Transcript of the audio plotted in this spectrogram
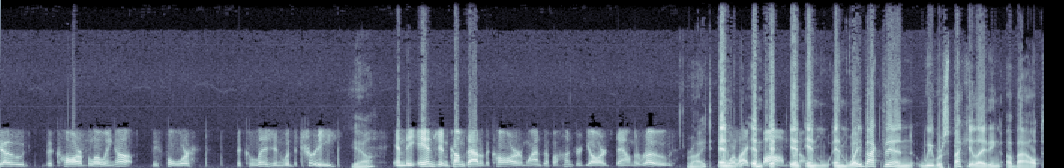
showed the car blowing up before the collision with the tree. Yeah. And the engine comes out of the car and winds up a hundred yards down the road. Right. And like and, bomb, and, and, and way back then we were speculating about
